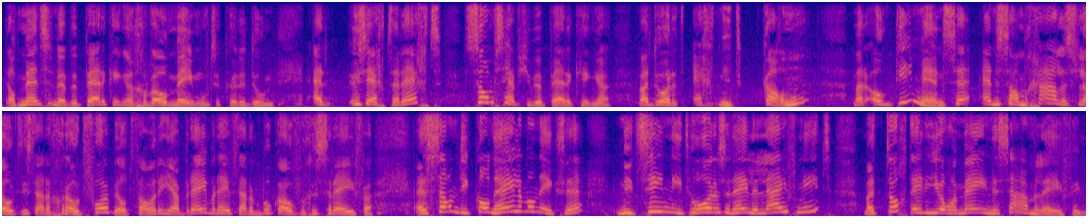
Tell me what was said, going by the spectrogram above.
dat mensen met beperkingen gewoon mee moeten kunnen doen. En u zegt terecht, soms heb je beperkingen waardoor het echt niet kan... Maar ook die mensen, en Sam Galesloot is daar een groot voorbeeld van. Ria Bremer heeft daar een boek over geschreven. En Sam die kon helemaal niks, hè. Niet zien, niet horen, zijn hele lijf niet. Maar toch deed die jongen mee in de samenleving.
